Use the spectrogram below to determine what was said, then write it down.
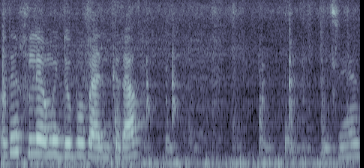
غادي نخليهم يذوبوا مع القرا مزيان.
